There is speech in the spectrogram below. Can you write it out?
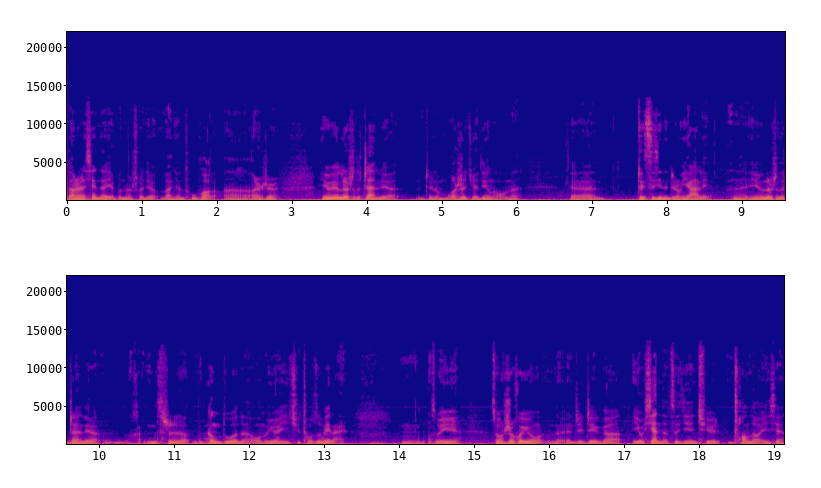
当然现在也不能说就完全突破了，嗯，而是因为乐视的战略这种模式决定了我们呃对资金的这种压力，嗯，因为乐视的战略是更多的我们愿意去投资未来，嗯，所以总是会用这这个有限的资金去创造一些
